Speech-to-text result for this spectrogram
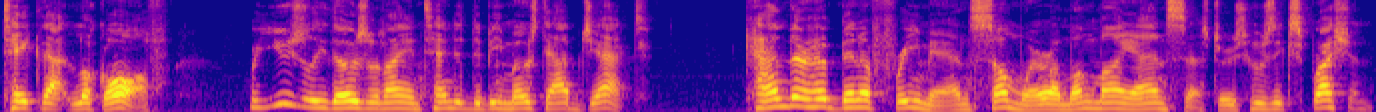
take that look off were usually those when I intended to be most abject. Can there have been a free man somewhere among my ancestors whose expression,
